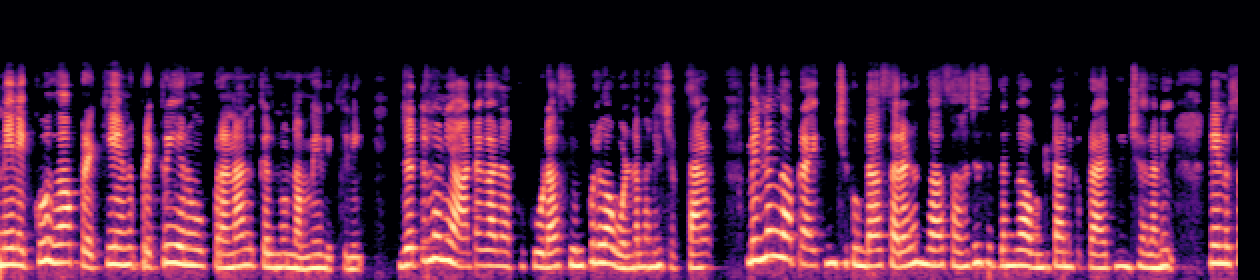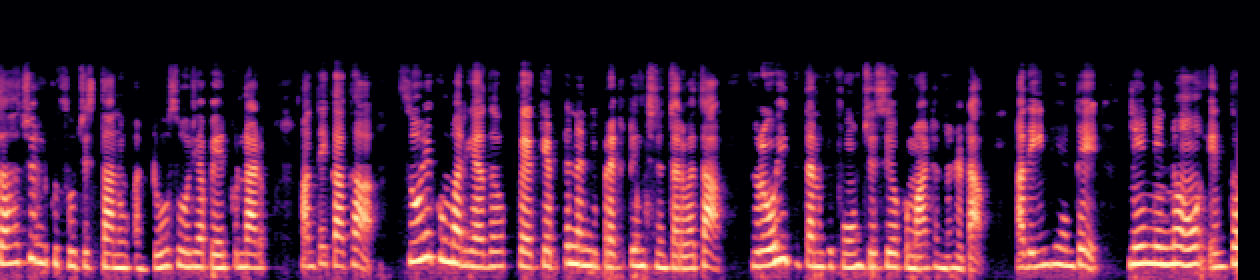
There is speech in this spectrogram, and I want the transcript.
నేను ఎక్కువగా ప్రక్రియను ప్రక్రియను ప్రణాళికలను నమ్మే వ్యక్తిని. జట్టులోని ఆటగాళ్ళకు కూడా సింపుల్గా ఉండమని చెప్తాను. భిన్నంగా ప్రయత్నించకుండా సరళంగా సహజ సిద్ధంగా ఉండటానికి ప్రయత్నించాలని నేను సహచరులకు సూచిస్తాను అంటూ సూర్య పేర్కొన్నాడు. అంతేకాక సూర్యకుమార్ యాదవ్ కె- కెప్టెన్ అని ప్రకటించిన తర్వాత రోహిత్ తనకి ఫోన్ చేసి ఒక మాట అన్నట అదేంటి అంటే నేను నిన్ను ఎంతో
